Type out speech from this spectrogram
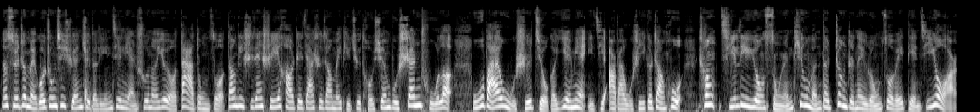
那随着美国中期选举的临近，脸书呢又有大动作。当地时间十一号，这家社交媒体巨头宣布删除了五百五十九个页面以及二百五十一个账户，称其利用耸人听闻的政治内容作为点击诱饵，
